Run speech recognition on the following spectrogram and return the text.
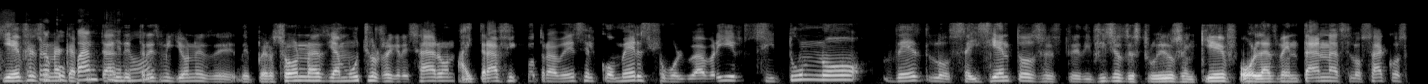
Kiev es una capital de tres millones de, de, personas, ya muchos regresaron, hay tráfico otra vez, el comercio volvió a abrir. Si tú no ves los 600 este, edificios destruidos en Kiev o las ventanas, los sacos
